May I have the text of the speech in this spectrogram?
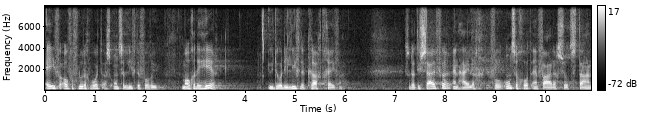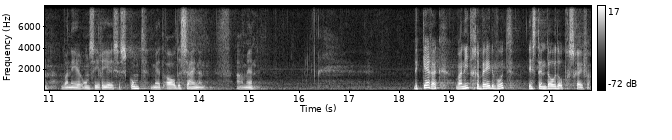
even overvloedig wordt als onze liefde voor u. Mogen de Heer u door die liefde kracht geven, zodat u zuiver en heilig voor onze God en Vader zult staan wanneer onze Heer Jezus komt met al de zijnen. Amen. De kerk waar niet gebeden wordt, is ten dode opgeschreven.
